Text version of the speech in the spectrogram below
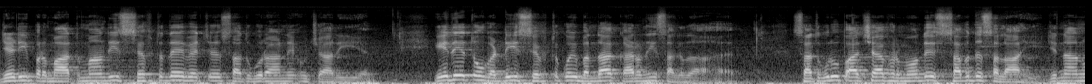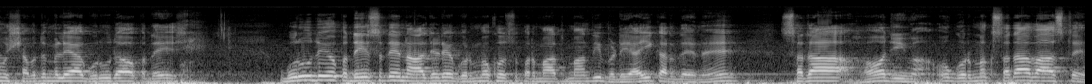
ਜਿਹੜੀ ਪਰਮਾਤਮਾ ਦੀ ਸਿਫਤ ਦੇ ਵਿੱਚ ਸਤਿਗੁਰਾਂ ਨੇ ਉਚਾਰੀ ਹੈ। ਇਹਦੇ ਤੋਂ ਵੱਡੀ ਸਿਫਤ ਕੋਈ ਬੰਦਾ ਕਰ ਨਹੀਂ ਸਕਦਾ ਹੈ। ਸਤਿਗੁਰੂ ਪਾਤਸ਼ਾਹ ਫਰਮਾਉਂਦੇ, ਸ਼ਬਦ ਸਲਾਹੀ, ਜਿਨ੍ਹਾਂ ਨੂੰ ਸ਼ਬਦ ਮਿਲਿਆ ਗੁਰੂ ਦਾ ਉਪਦੇਸ਼। ਗੁਰੂ ਦੇ ਉਪਦੇਸ਼ ਦੇ ਨਾਲ ਜਿਹੜੇ ਗੁਰਮੁਖ ਉਸ ਪਰਮਾਤਮਾ ਦੀ ਵਡਿਆਈ ਕਰਦੇ ਨੇ, ਸਦਾ ਹੋ ਜੀਵਾਂ। ਉਹ ਗੁਰਮੁਖ ਸਦਾ ਵਾਸਤੇ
